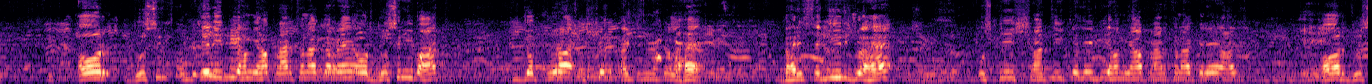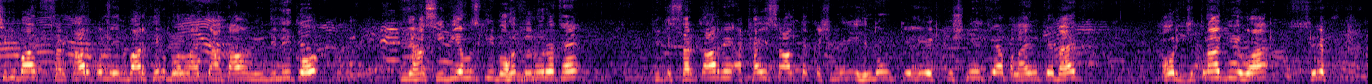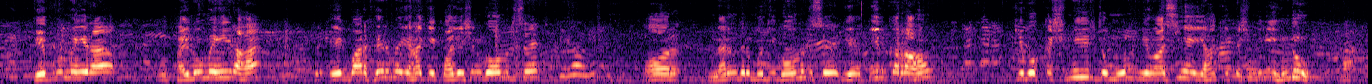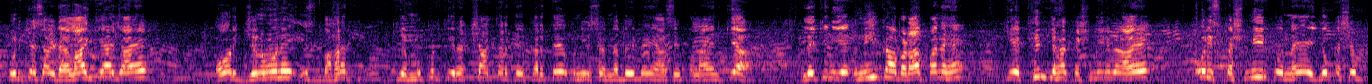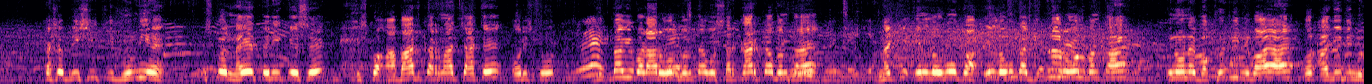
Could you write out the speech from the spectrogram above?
और दूसरी उनके लिए भी हम यहाँ प्रार्थना कर रहे हैं। और दूसरी बात कि जो पूरा एशियन कंटिनेंटल है बहर जो है उसकी शांति के लिए भी हम यहाँ प्रार्थना करें आज। और दूसरी बात, सरकार को मैं एक बार फिर बोलना चाहता हूँ न्यू दिल्ली को कि यहाँ सी की बहुत ज़रूरत है, क्योंकि सरकार ने 28 साल तक कश्मीरी हिंदुओं के लिए कुछ नहीं किया पलायन के बाद। और जितना भी हुआ, सिर्फ़ पेपरों में ही रहा, वो फाइलों में ही रहा। तो एक बार फिर मैं यहाँ के कॉलिशन गवर्नमेंट से और नरेंद्र मोदी गवर्नमेंट से ये अपील कर रहा हूँ कि वो कश्मीर जो मूल निवासी हैं, यहाँ के कश्मीरी हिंदू, उनके साथ डायलॉग किया जाए और जिन्होंने इस भारत के मुकुट की रक्षा करते करते 1990 में यहाँ से पलायन किया। लेकिन ये उन्हीं का बड़ापन है कि ये फिर यहाँ कश्मीर में आए और इस कश्मीर को नए, जो कश्यप कश्यप ऋषि की भूमि है, उसको नए तरीके से इसको आबाद करना चाहते हैं और इसको जितना भी बड़ा रोल बनता है, वो सरकार का बनता है, न कि इन लोगों का। इन लोगों का जितना रोल बनता है इन्होंने बखूबी निभाया है और आगे भी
